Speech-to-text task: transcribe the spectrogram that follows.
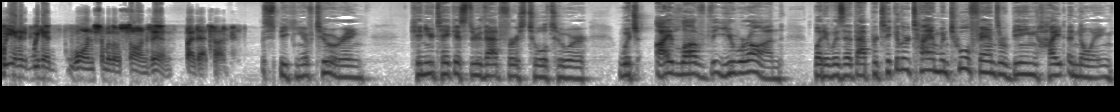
we had we had worn some of those songs in by that time. Speaking of touring, can you take us through that first Tool tour, which I loved that you were on, but it was at that particular time when Tool fans were being height annoying,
